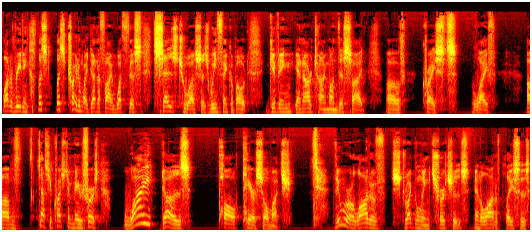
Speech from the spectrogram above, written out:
A lot of reading. Let's, let's try to identify what this says to us as we think about giving in our time on this side of Christ's life. Um, let's ask you a question maybe first. Why does Paul care so much? There were a lot of struggling churches in a lot of places,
